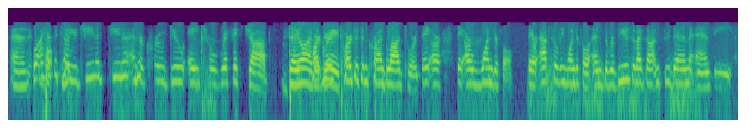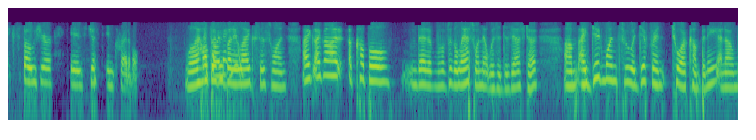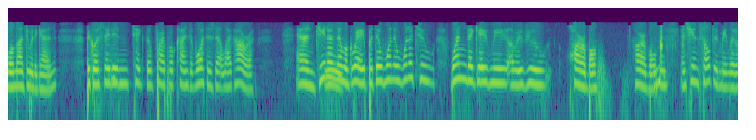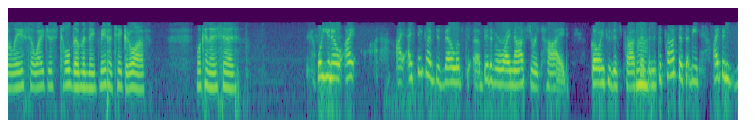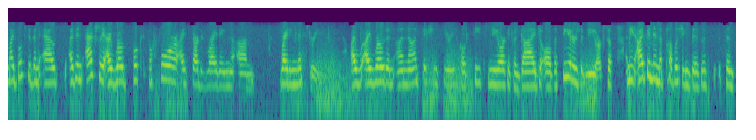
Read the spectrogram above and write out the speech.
And Well, I have to tell you, Gina, Gina and her crew do a terrific job. they It's are they're Partners great. Partners in Crime Blog Tour. They are they are wonderful. They are absolutely wonderful, and the reviews that I've gotten through them and the exposure is just incredible. Well, I hope everybody likes this one. I I got a couple that for the last one that was a disaster. Um, I did one through a different tour company, and I will not do it again because they didn't take the proper kinds of authors that like horror. And Gina and them Mm. were great, but there one one or two. One they gave me a review horrible, horrible, Mhm. and she insulted me literally. So I just told them, and they made her take it off. What can I say? Well, you know, I, I I think I've developed a bit of a rhinoceros hide going through this process, Mm. and it's a process. I mean, I've been my books have been out. I've been actually I wrote books before I started writing um, writing mysteries. I, I wrote an, a nonfiction series called Seats in New York. It's a guide to all the theaters in New York. So, I mean, I've been in the publishing business since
